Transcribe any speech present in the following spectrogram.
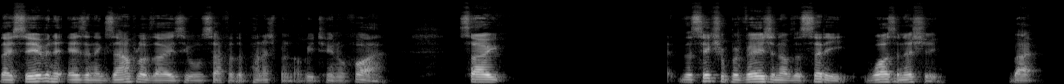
They serve as an example of those who will suffer the punishment of eternal fire. So, the sexual perversion of the city was an issue, but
